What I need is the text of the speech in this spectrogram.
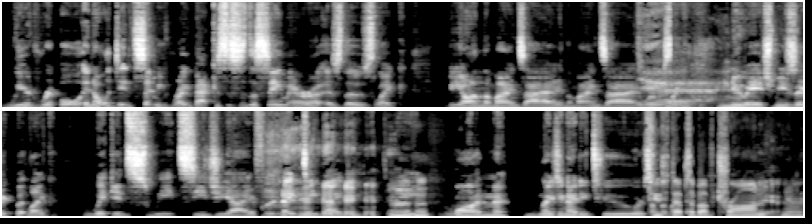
weird ripple, and all it did it sent me right back because this is the same era as those like Beyond the Mind's Eye and the Mind's Eye, where it was like new age music, but like wicked sweet CGI for 1991, 1992, or Two steps like that. above Tron. Yeah. Yeah.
